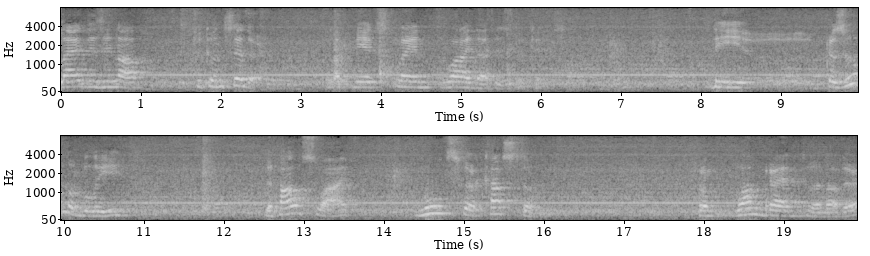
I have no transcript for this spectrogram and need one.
leg is enough to consider. Let me explain why that is the case. The uh, presumably the housewife moves her custom from one brand to another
